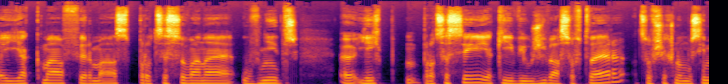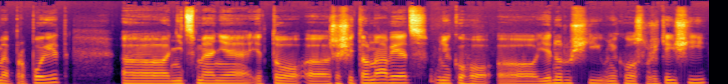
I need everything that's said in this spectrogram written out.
jak má firma zprocesované uvnitř jejich procesy, jaký využívá software, co všechno musíme propojit. Nicméně je to řešitelná věc, u někoho jednodušší, u někoho složitější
